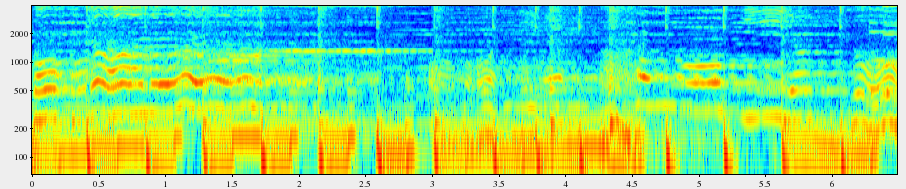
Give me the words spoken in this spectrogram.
목전은 언니의 행복이었소?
